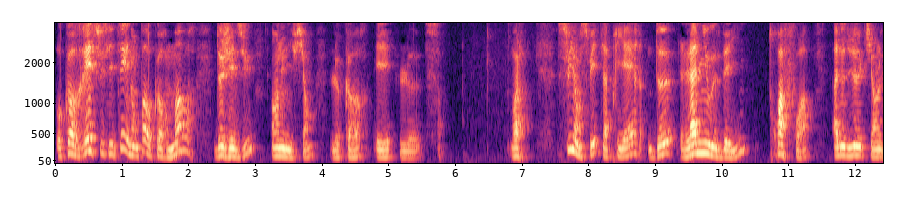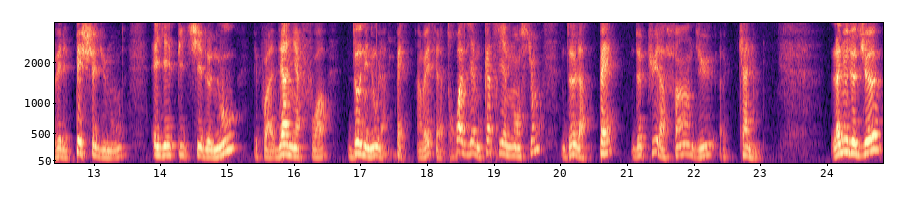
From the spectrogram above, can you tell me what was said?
au corps ressuscité et non pas au corps mort de Jésus, en unifiant le corps et le sang. Voilà. Suit ensuite la prière de l'Agnus Dei, trois fois, à notre Dieu qui a enlevé les péchés du monde, ayez pitié de nous, et pour la dernière fois, donnez-nous la paix. Vous voyez, c'est la troisième ou quatrième mention de la paix depuis la fin du euh, canon. L'agneau de Dieu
